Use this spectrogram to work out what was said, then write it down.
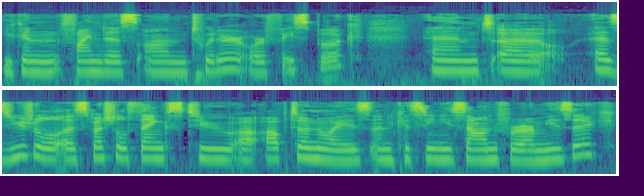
You can find us on Twitter or Facebook, and. Uh, as usual, a special thanks to uh, Opto Noise and Cassini Sound for our music.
